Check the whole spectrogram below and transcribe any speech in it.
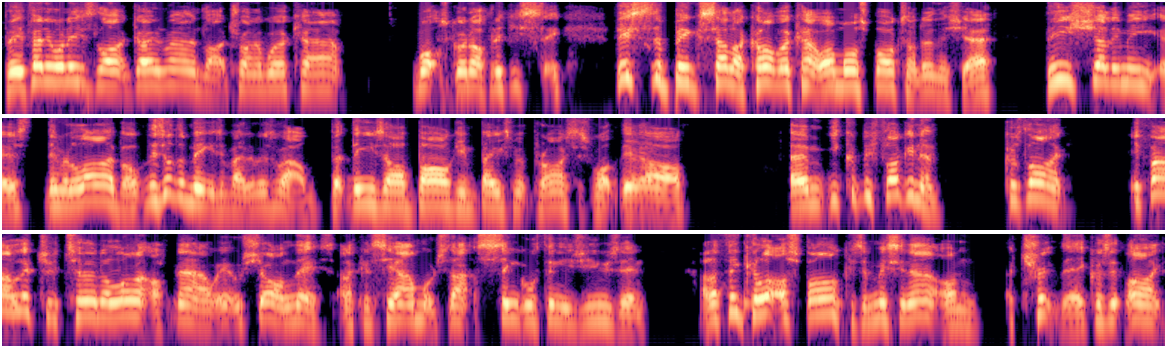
but if anyone is like going around like trying to work out what's going on, and if you see this is a big seller, I can't work out one more Sparks not doing this year. These Shelly meters, they're reliable. There's other meters available as well, but these are bargain basement prices. What they are, um, you could be flogging them because like if I literally turn a light off now, it will show on this, and I can see how much that single thing is using. And I think a lot of Sparkers are missing out on a trick there because it like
